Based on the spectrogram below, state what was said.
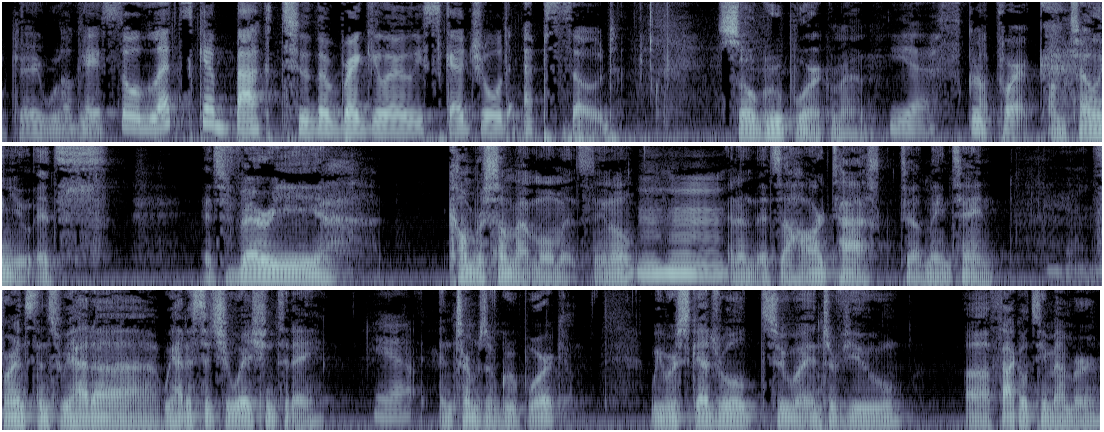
Okay, we'll Okay, do. so let's get back to the regularly scheduled episode. So group work, man. Yes, group work. I'm telling you, it's it's very cumbersome at moments, you know, mm-hmm. and it's a hard task to maintain. For instance, we had a we had a situation today Yeah. in terms of group work. We were scheduled to uh, interview a faculty member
